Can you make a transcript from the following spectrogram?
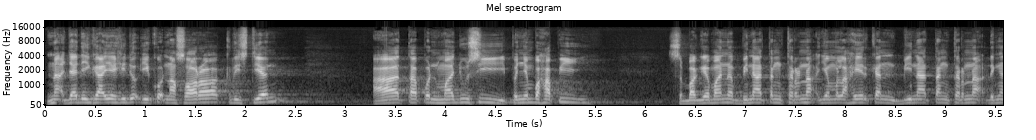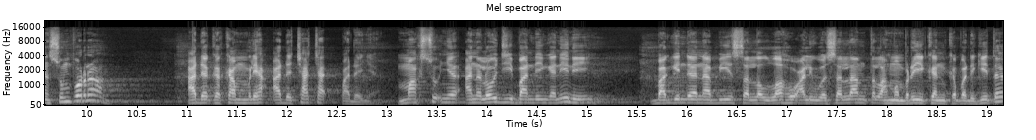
Nak jadi gaya hidup ikut Nasara, Kristian? Ataupun Majusi, penyembah api? Sebagaimana binatang ternak yang melahirkan binatang ternak dengan sempurna? Adakah kamu melihat ada cacat padanya? Maksudnya analogi bandingkan ini baginda Nabi sallallahu alaihi wasallam telah memberikan kepada kita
